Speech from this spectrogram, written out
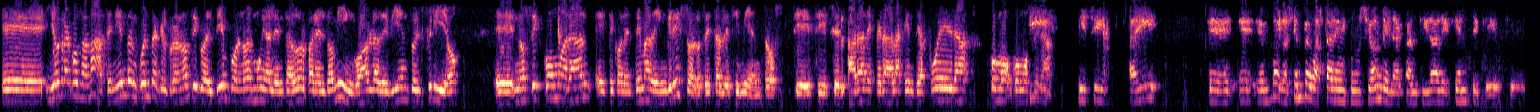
Eh, y otra cosa más, teniendo en cuenta que el pronóstico del tiempo no es muy alentador para el domingo, habla de viento y frío, eh, no sé cómo harán este, con el tema de ingreso a los establecimientos, si, si se harán esperar a la gente afuera, cómo, cómo será. Sí, sí, ahí, eh, eh, bueno, siempre va a estar en función de la cantidad de gente que se,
